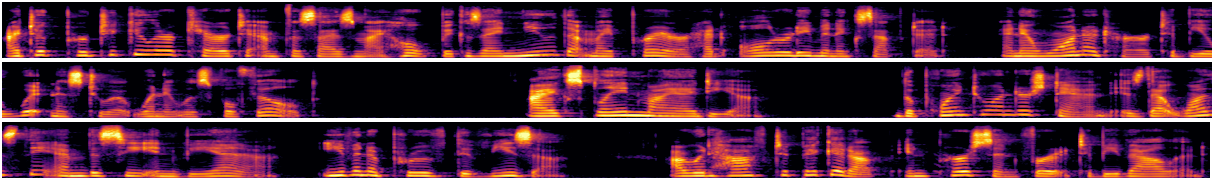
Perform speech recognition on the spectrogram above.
I took particular care to emphasize my hope because I knew that my prayer had already been accepted, and I wanted her to be a witness to it when it was fulfilled. I explained my idea. The point to understand is that once the embassy in Vienna even approved the visa, I would have to pick it up in person for it to be valid.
